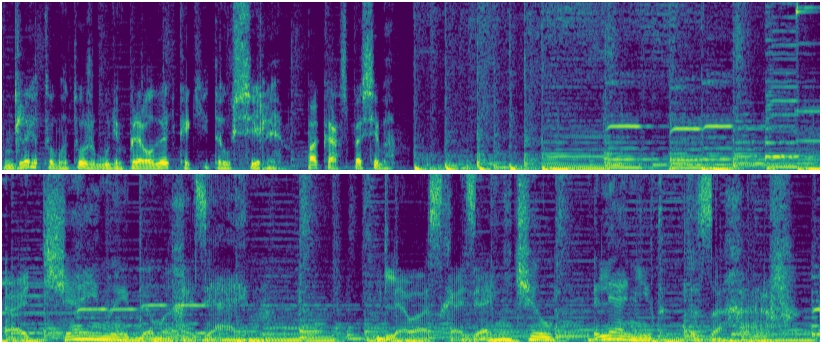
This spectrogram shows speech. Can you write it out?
для этого мы тоже будем прилагать какие-то усилия. Пока, спасибо. Отчаянный домохозяин. Для вас хозяйничал Леонид Захаров.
